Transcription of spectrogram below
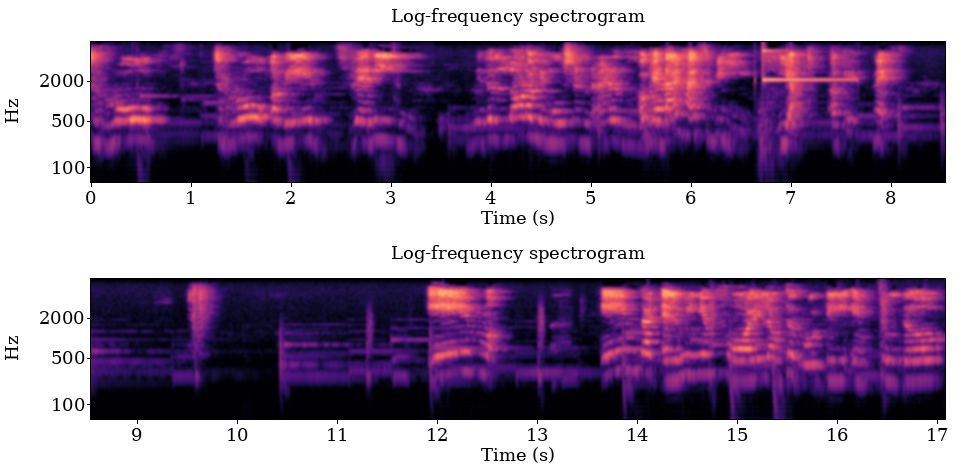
throw, throw away very, with a lot of emotion and a lot Okay, that has to be. Yeah. Okay, next. Aim, aim that aluminium foil of the roti into the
